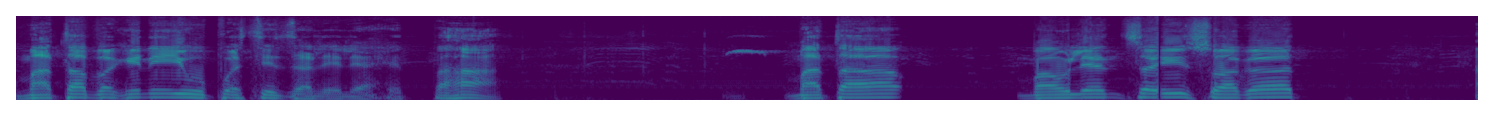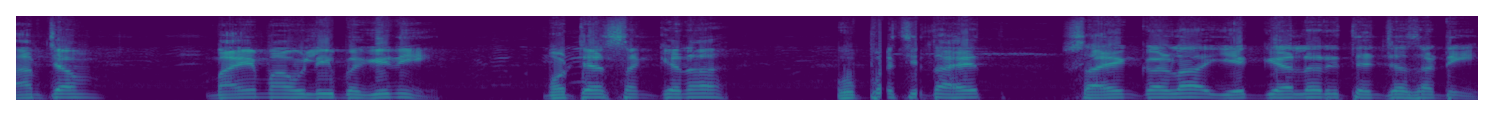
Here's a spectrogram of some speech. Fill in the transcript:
माता भगिनी उपस्थित झालेले आहेत. पहा. माता माऊल्यांचंही स्वागत. आमच्या माई माऊली भगिनी मोठ्या संख्येनं उपस्थित आहेत. सायंकाळला एक गॅलरी त्यांच्यासाठी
